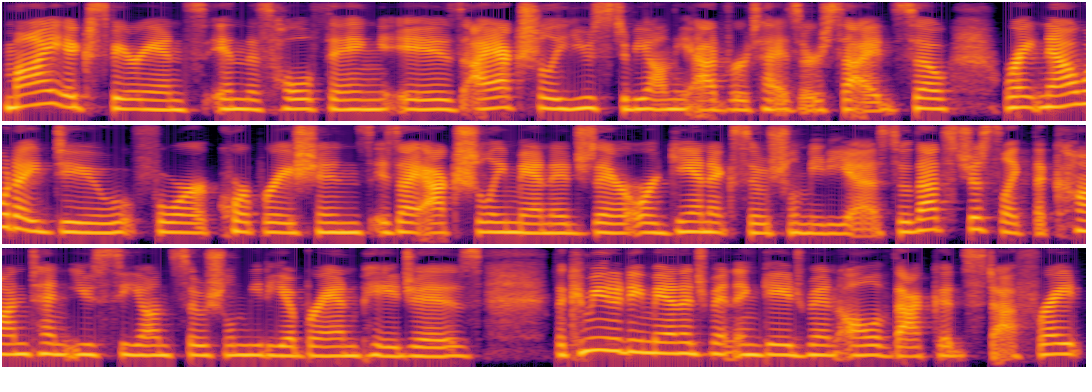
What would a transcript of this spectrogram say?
My experience in this whole thing is I actually used to be on the advertiser side. So right now, what I do for corporations is I actually manage their organic social media. So that's just like the content you see on social media brand pages, the community management engagement all of that good stuff, right?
